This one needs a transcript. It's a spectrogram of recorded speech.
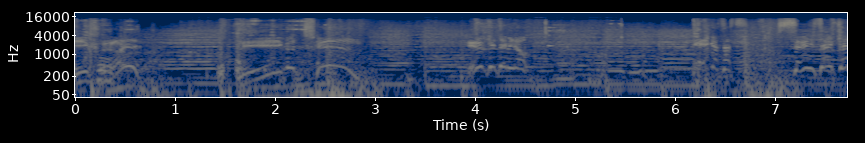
行こう。リーグチェーン受けてみろペガサス水星剣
